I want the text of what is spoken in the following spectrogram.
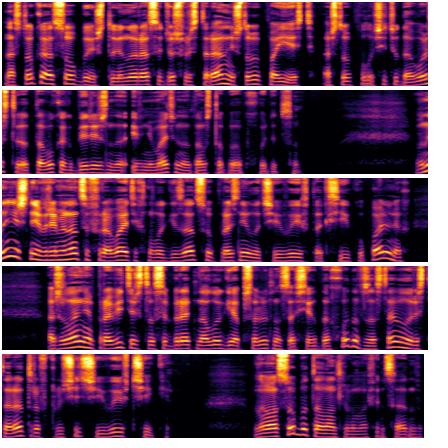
Настолько особые, что иной раз идешь в ресторан не чтобы поесть, а чтобы получить удовольствие от того, как бережно и внимательно там с тобой обходятся. В нынешние времена цифровая технологизация упразднила чаевые в такси и купальнях, а желание правительства собирать налоги абсолютно со всех доходов заставило рестораторов включить чаевые в чеки. Но особо талантливым официантам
